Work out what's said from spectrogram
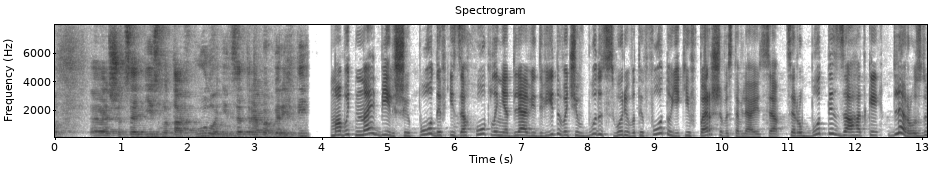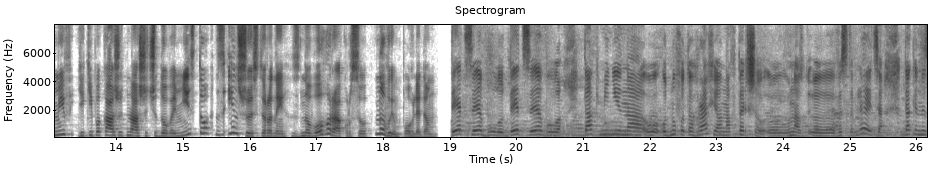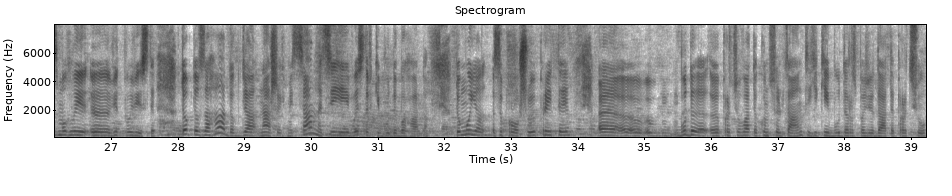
що це дійсно так було і це треба берегти. Мабуть, найбільший подив і захоплення для відвідувачів будуть створювати фото, які вперше виставляються. Це роботи загадки для роздумів, які покажуть наше чудове місто з іншої сторони, з нового ракурсу, новим поглядом. Де це було, де це було. Так мені на одну фотографію, вона вперше е, у нас е, виставляється, так і не змогли е, відповісти. Тобто загадок для наших містян на цієї виставки буде багато. Тому я запрошую прийти. Буде працювати консультант, який буде розповідати про цю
